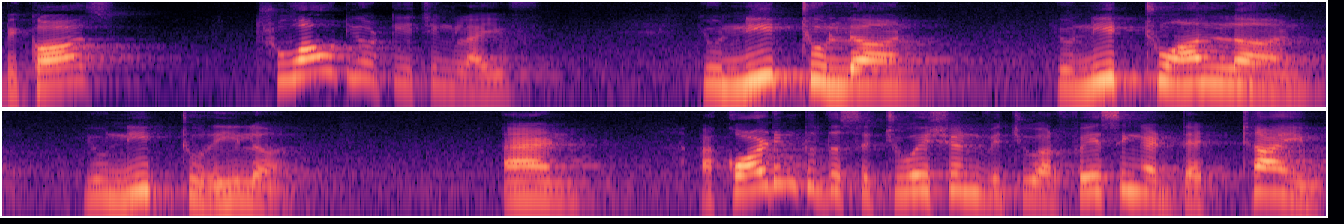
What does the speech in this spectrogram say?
Because throughout your teaching life you need to learn, you need to unlearn, you need to relearn and according to the situation which you are facing at that time,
